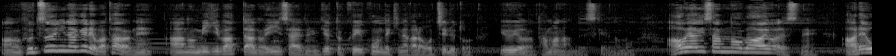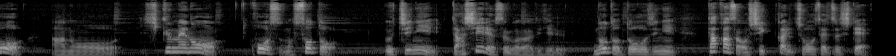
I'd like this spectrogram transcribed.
あの普通に投げればただねあの右バッターのインサイドにギュッと食い込んできながら落ちるというような球なんですけれども青柳さんの場合はですねあれをあの低めのコースの外内に出し入れすることができるのと同時に高さをしっかり調節して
